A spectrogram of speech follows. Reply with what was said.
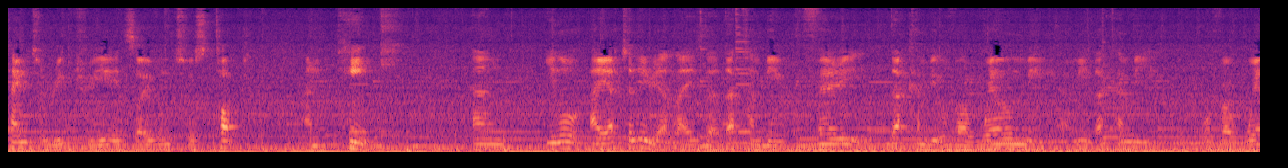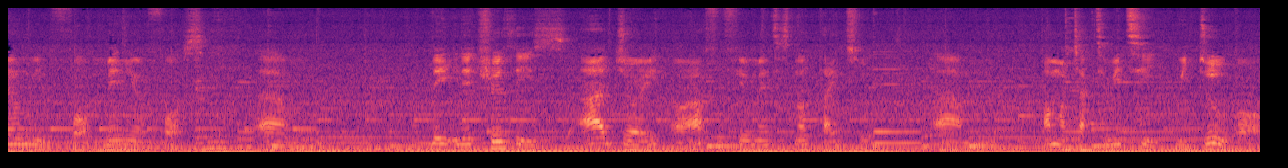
time to recreate or even to stop and think. And you know i actually realized that that can be very that can be overwhelming. I mean that can be overwhelming for many of us. Um, the, the truth is our joy or our fulfillment is not tied to um, how much activity we do or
